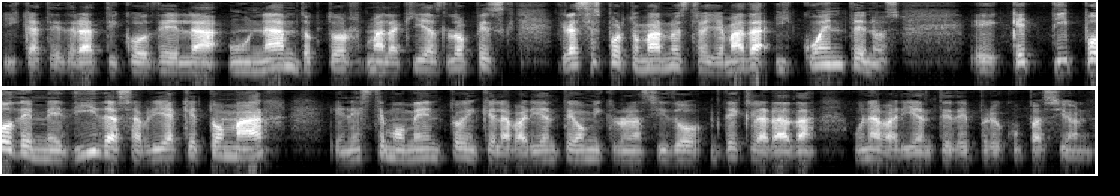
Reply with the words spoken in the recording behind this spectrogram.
y catedrático de la UNAM. Doctor Malaquías López, gracias por tomar nuestra llamada y cuéntenos eh, qué tipo de medidas habría que tomar en este momento en que la variante Omicron ha sido declarada una variante de preocupación.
